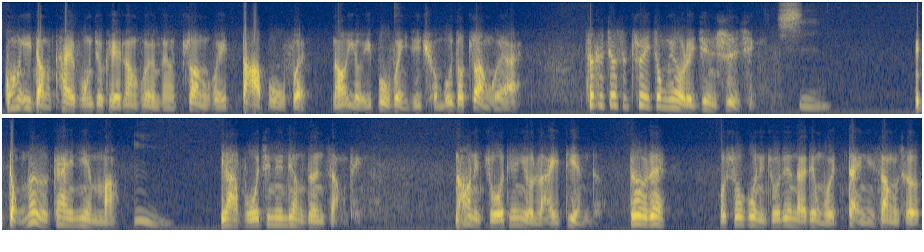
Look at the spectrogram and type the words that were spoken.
光一档泰丰就可以让会员朋友赚回大部分，然后有一部分已经全部都赚回来。这个就是最重要的一件事情，是，你懂那个概念吗？嗯，亚博今天亮灯涨停，然后你昨天有来电的，对不对？我说过，你昨天来电，我会带你上车。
